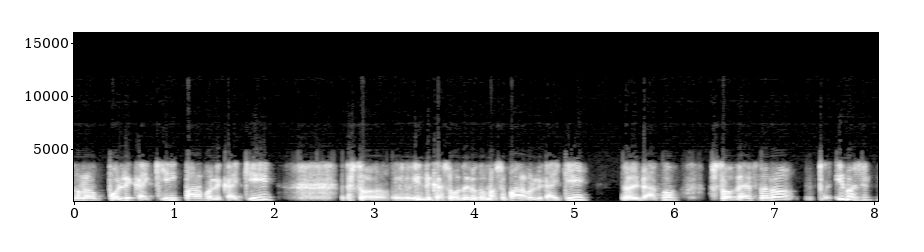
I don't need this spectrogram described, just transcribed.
χρόνο πολύ κακή, πάρα πολύ κακή. Στο, ειδικά στο δεύτερο είμαστε πάρα πολύ κακοί. Το Ολυμπιακό. Στο δεύτερο είμαστε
